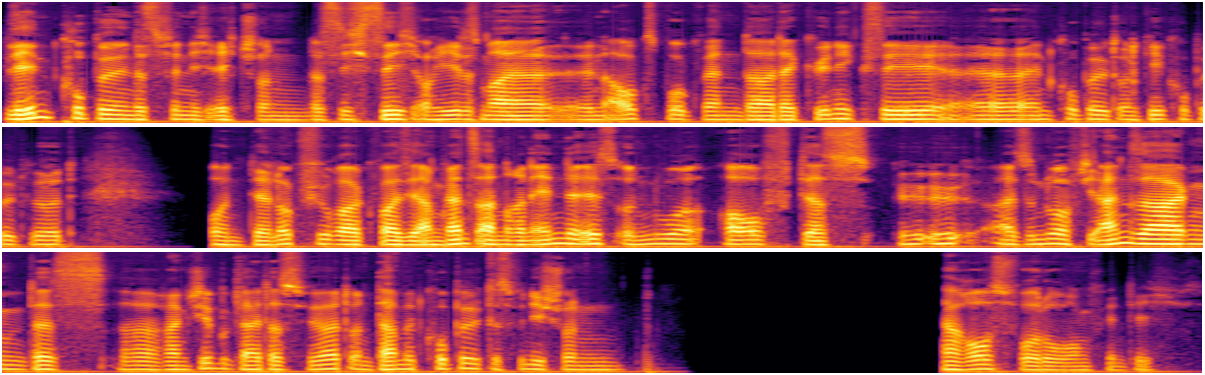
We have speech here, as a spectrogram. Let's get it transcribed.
Blindkuppeln, das finde ich echt schon, das ich, sehe ich auch jedes Mal in Augsburg, wenn da der Königssee äh, entkuppelt und gekuppelt wird und der Lokführer quasi am ganz anderen Ende ist und nur auf das, also nur auf die Ansagen des äh, Rangierbegleiters hört und damit kuppelt, das finde ich schon Herausforderung, finde ich.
